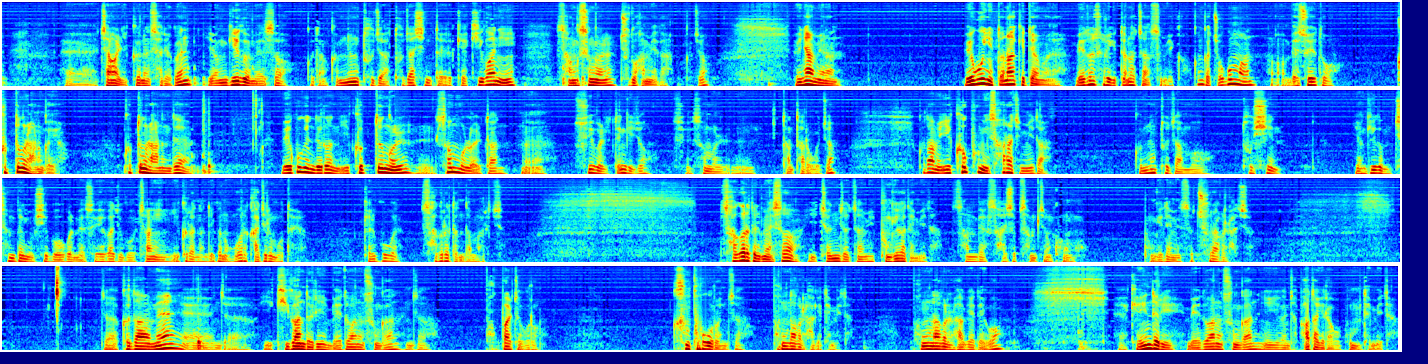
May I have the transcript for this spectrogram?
장을 이끄는 세력은 연기금에서 그 다음 금융투자, 투자신터 이렇게 기관이 상승을 주도합니다. 그죠? 왜냐하면 외국인이 떠났기 때문에 매도 세력이 떠났지 않습니까? 그러니까 조금만 어, 매수해도 급등을 하는 거예요. 급등을 하는데 외국인들은 이 급등을 선물로 일단 네, 수익을 땡기죠. 선물 단타로 그죠? 그 다음에 이 거품이 사라집니다. 금융투자 뭐 투신 연기금 1165억을 매수해 가지고 장이 이끌었는데 이거는 오래 가지를 못해요. 결국은 사그라든단 말이죠. 사그러들면서 이 전저점이 붕괴가 됩니다. 343.05 붕괴되면서 추락을 하죠. 자, 그 다음에 이제 이 기관들이 매도하는 순간 이제 폭발적으로 큰 폭으로 이제 폭락을 하게 됩니다. 폭락을 하게 되고 예, 개인들이 매도하는 순간 이게 이제 바닥이라고 보면 됩니다.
